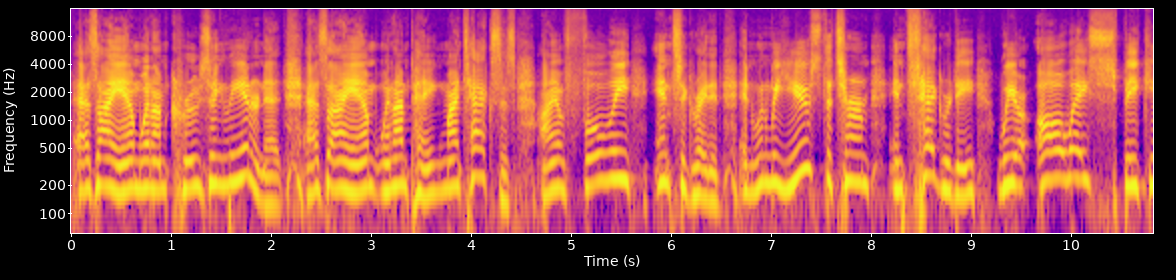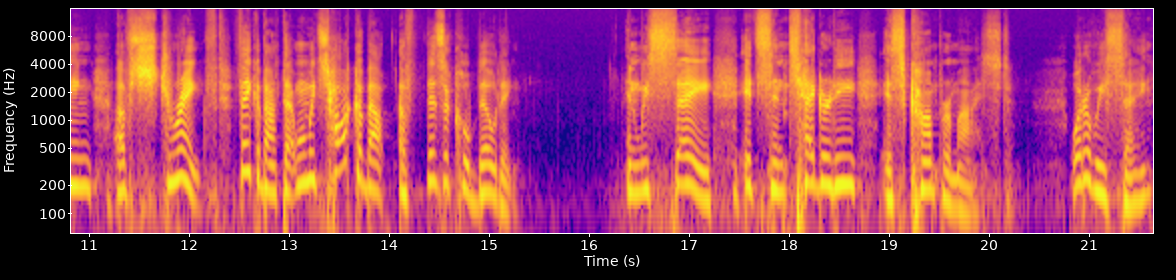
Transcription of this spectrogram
as I am when I'm cruising the internet, as I am when I'm paying my taxes. I am fully integrated. And when we use the term integrity, we are always speaking of strength. Think about that. When we talk about a physical building and we say its integrity is compromised, what are we saying?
